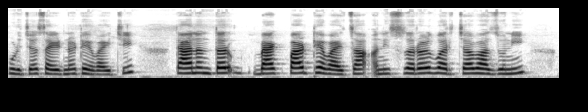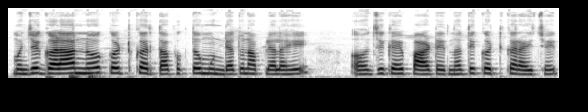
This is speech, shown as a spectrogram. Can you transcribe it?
पुढच्या साईडनं ठेवायची. त्यानंतर बॅक पार्ट ठेवायचा आणि सरळ वरच्या बाजूनी म्हणजे गळा न कट करता फक्त मुंड्यातून आपल्याला हे जे काही पार्ट आहेत ना ते कट करायचे आहेत.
